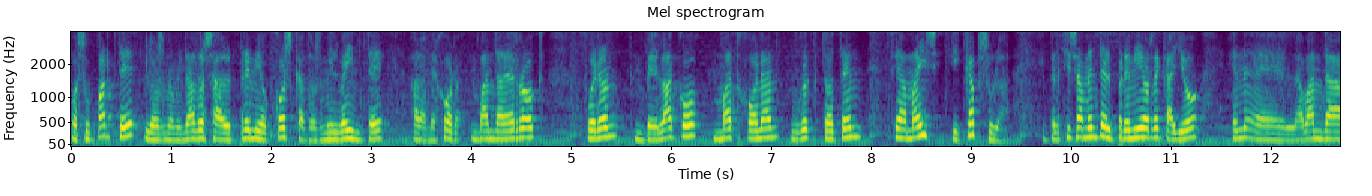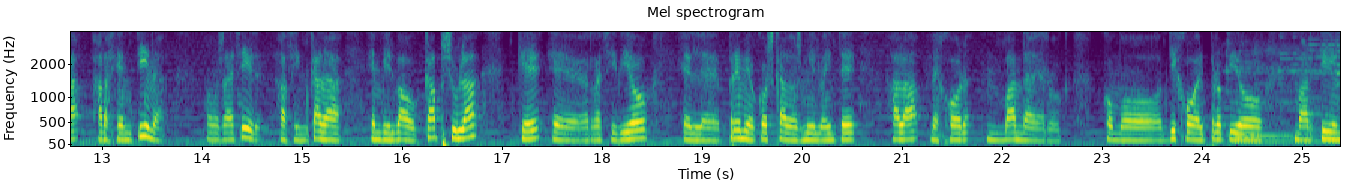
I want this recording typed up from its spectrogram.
Por su parte, los nominados al premio Cosca 2020 a la mejor banda de rock fueron Belaco, Matt Honan, Greg Totem, Mais y Cápsula, y precisamente el premio recayó en la banda argentina, vamos a decir, afincada en Bilbao, Cápsula, que eh, recibió el eh, premio Cosca 2020 a la mejor banda de rock. Como dijo el propio Martín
